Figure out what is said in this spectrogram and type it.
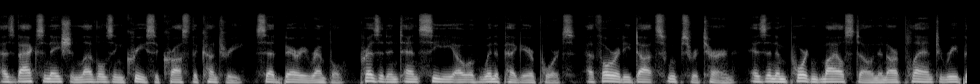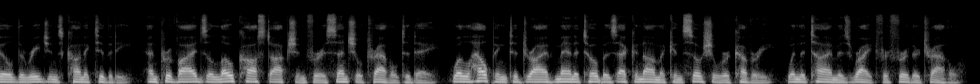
as vaccination levels increase across the country, said Barry Rempel, president and CEO of Winnipeg Airports Authority. Swoop's return is an important milestone in our plan to rebuild the region's connectivity and provides a low-cost option for essential travel today while helping to drive Manitoba's economic and social recovery when the time is right for further travel.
